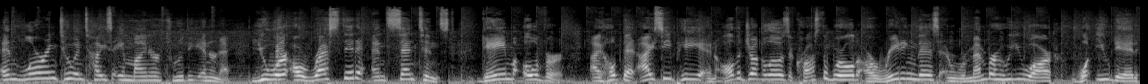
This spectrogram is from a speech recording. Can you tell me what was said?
and luring to entice a minor through the internet. You were arrested and sentenced. Game over. I hope that ICP and all the juggalos across the world are reading this and remember who you are, what you did,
